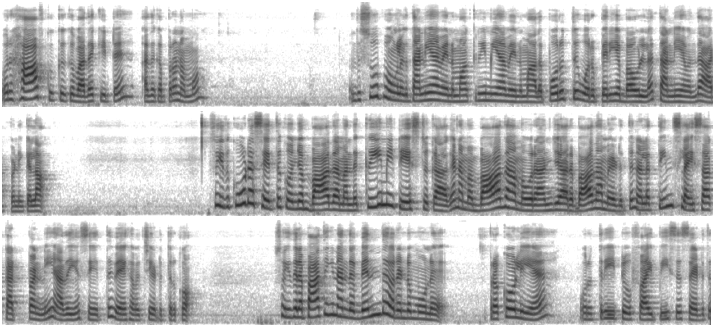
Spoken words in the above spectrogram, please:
ஒரு ஹாஃப் குக்குக்கு வதக்கிட்டு அதுக்கப்புறம் நம்ம இந்த சூப்பு உங்களுக்கு தனியாக வேணுமா க்ரீமியாக வேணுமா அதை பொறுத்து ஒரு பெரிய பவுலில் தண்ணியை வந்து ஆட் பண்ணிக்கலாம். ஸோ இது கூட சேர்த்து கொஞ்சம் பாதாம். அந்த க்ரீமி டேஸ்ட்டுக்காக நம்ம பாதாம் ஒரு அஞ்சு ஆறு பாதாம் எடுத்து நல்லா தின் ஸ்லைஸாக கட் பண்ணி அதையும் சேர்த்து வேக வச்சு எடுத்திருக்கோம். ஸோ இதில் பார்த்தீங்கன்னா அந்த வெந்த ரெண்டு மூணு ப்ரக்கோலியை ஒரு த்ரீ டு ஃபைவ் பீசஸ் எடுத்து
